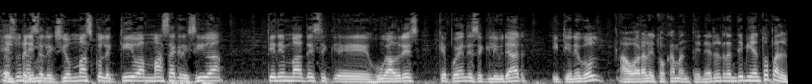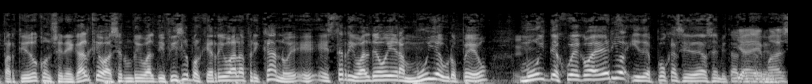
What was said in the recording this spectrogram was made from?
Es una selección más colectiva, más agresiva, tiene más dese- eh, jugadores que pueden desequilibrar y tiene gol. Ahora le toca mantener el rendimiento para el partido con Senegal, que va a ser un rival difícil porque es rival africano. E- e- Este rival de hoy era muy europeo, muy de juego aéreo y de pocas ideas en mitad Y de además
